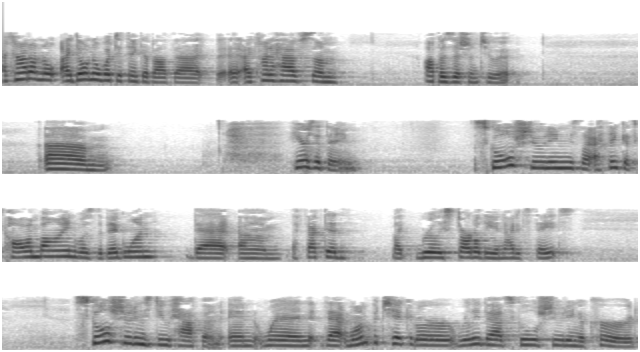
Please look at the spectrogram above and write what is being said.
I kind of don't know. I don't know what to think about that. I kind of have some opposition to it. Um, here's the thing. School shootings, I think it's Columbine was the big one that um, affected, like, really startled the United States. School shootings do happen, and when that one particular really bad school shooting occurred,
